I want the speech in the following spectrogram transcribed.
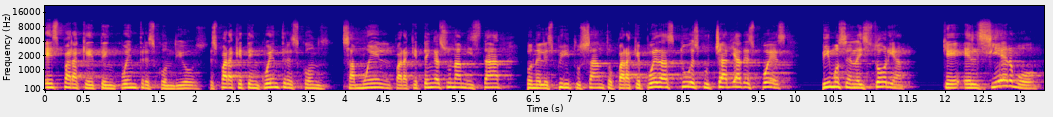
es para que te encuentres con Dios, es para que te encuentres con Samuel, para que tengas una amistad con el Espíritu Santo, para que puedas tú escuchar ya después. Vimos en la historia que el siervo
